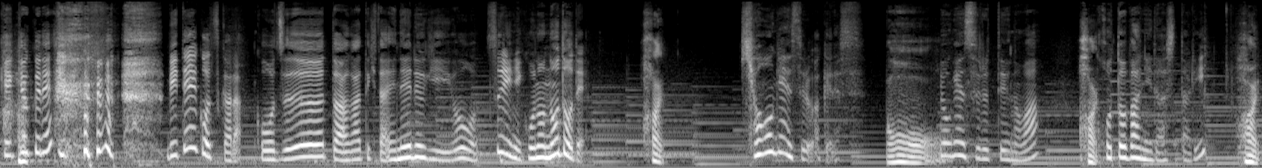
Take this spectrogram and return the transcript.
結局ね尾てい骨からこうずーっと上がってきたエネルギーをついにこの喉ではい。表現するわけです。おお表現するっていうのははい。言葉に出したりはい。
